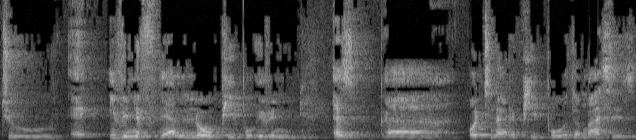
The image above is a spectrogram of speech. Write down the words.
to even if they are low people even as uh, ordinary people the masses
